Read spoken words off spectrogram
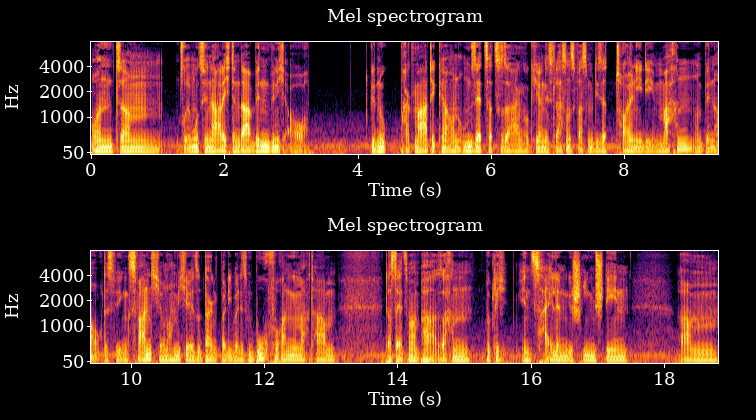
Und ähm, so emotional ich denn da bin, bin ich auch genug Pragmatiker und Umsetzer zu sagen, okay, und jetzt lass uns was mit dieser tollen Idee machen und bin auch deswegen Swantje und auch Michael so dankbar, die bei diesem Buch vorangemacht haben, dass da jetzt mal ein paar Sachen wirklich in Zeilen geschrieben stehen. Ähm,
